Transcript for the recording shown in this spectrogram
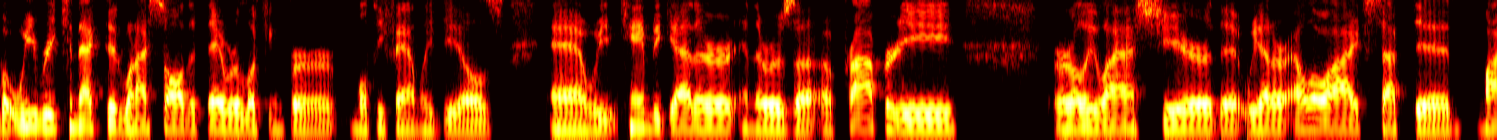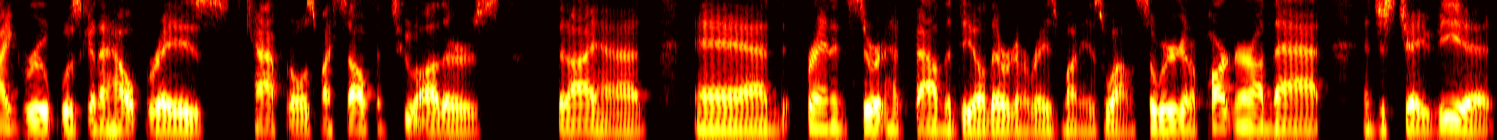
But we reconnected when I saw that they were looking for multifamily deals, and we came together. And there was a, a property early last year that we had our LOI accepted. My group was going to help raise capital, as myself and two others that I had. And Brandon Stewart had found the deal. They were going to raise money as well. So we were going to partner on that and just JV it.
